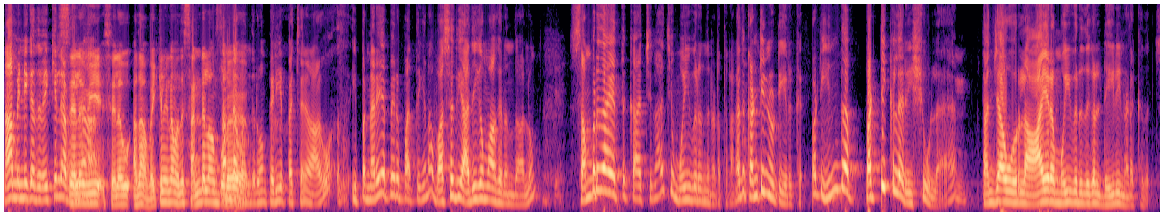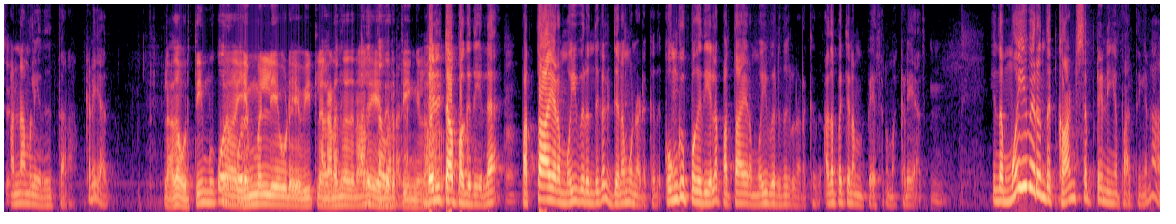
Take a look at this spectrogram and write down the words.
நாம் இன்னைக்கு அதை வைக்கல செலவே செலவு அதான் வைக்கலைன்னா வந்து சண்டைலாம் சண்டை வந்துடும் பெரிய பிரச்சனை ஆகும். இப்போ நிறைய பேர் பார்த்தீங்கன்னா வசதி அதிகமாக இருந்தாலும் சம்பிரதாயத்துக்கு ஆச்சுனாச்சும் மொய் விருந்து நடத்துறாங்க. அது கண்டினியூட்டி இருக்கு. பட் இந்த பர்டிகுலர் இஷ்யூவில் தஞ்சாவூரில் ஆயிரம் மொய் விருதுகள் டெய்லி நடக்குது. அண்ணாமலை எதிர்த்தாரா? கிடையாது. இல்ல அதான் ஒரு திமுக எம்எல்ஏ உடைய வீட்ல நடந்ததுனால எதிர்த்தீங்களா? டெல்டா பகுதியில் பத்தாயிரம் மொய் விருந்துகள் தினமும் நடக்குது. கொங்கு பகுதியில் பத்தாயிரம் மொய் விருந்துகள் நடக்குது. அதை பற்றி நம்ம பேசுகிறோமா கிடையாது. இந்த மொய் விருந்து கான்செப்டே நீங்கள் பார்த்தீங்கன்னா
